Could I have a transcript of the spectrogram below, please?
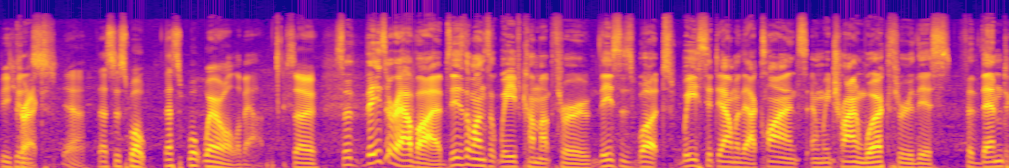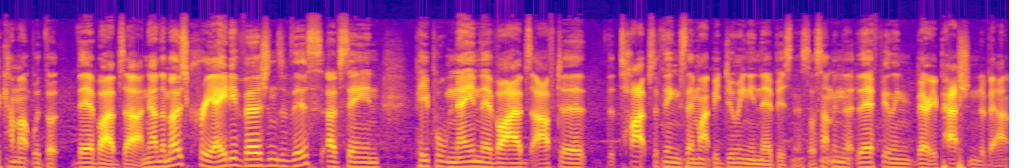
because Correct. yeah that's just what that's what we're all about so So these are our vibes. These are the ones that we've come up through. This is what we sit down with our clients and we try and work through this for them to come up with what their vibes are. Now, the most creative versions of this, I've seen people name their vibes after the types of things they might be doing in their business or something that they're feeling very passionate about.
